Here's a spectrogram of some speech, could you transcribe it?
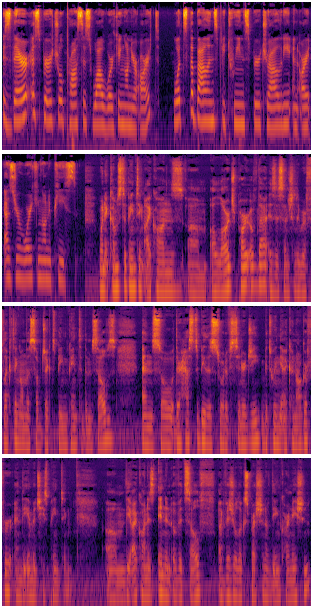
Is there a spiritual process while working on your art? What's the balance between spirituality and art as you're working on a piece? When it comes to painting icons, um, a large part of that is essentially reflecting on the subjects being painted themselves. And so there has to be this sort of synergy between the iconographer and the image he's painting. Um, the icon is in and of itself a visual expression of the incarnation.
